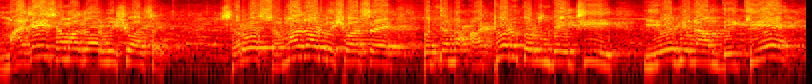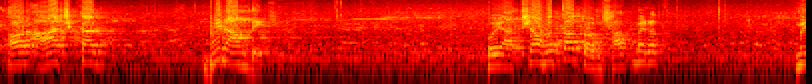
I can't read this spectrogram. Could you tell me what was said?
माझ्याही समाजावर विश्वास आहे. सर्व समाजावर विश्वास आहे पण त्यांना आठवण करून द्यायची ये भी नाम देखिए और आज का भी नाम देखिए. कोई अच्छा होता तो हम साथ में रहते मी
